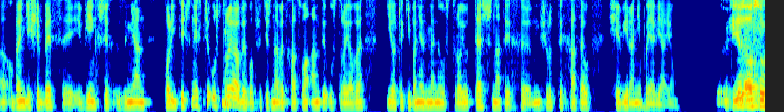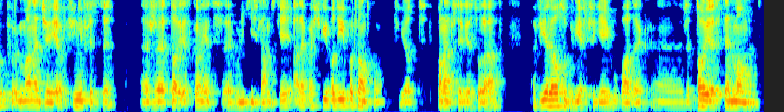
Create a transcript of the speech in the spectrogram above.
e, obędzie się bez e, większych zmian politycznych czy ustrojowych, bo przecież nawet hasła antyustrojowe i oczekiwania zmiany ustroju też na tych, wśród tych haseł się w Iranie pojawiają. Wiele osób ma nadzieję, oczywiście nie wszyscy, że to jest koniec Republiki Islamskiej, ale właściwie od jej początku, czyli od ponad 40 lat, wiele osób wieszczy jej upadek, e, że to jest ten moment.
